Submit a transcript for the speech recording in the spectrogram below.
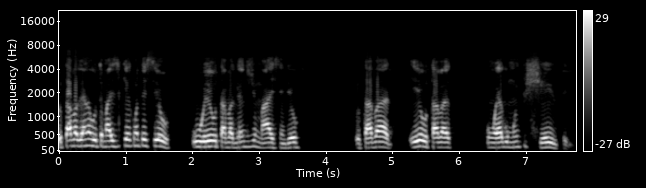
eu tava ganhando a luta, mas o que aconteceu? O eu tava grande demais, entendeu? Eu tava, eu tava com o ego muito cheio, entendeu?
